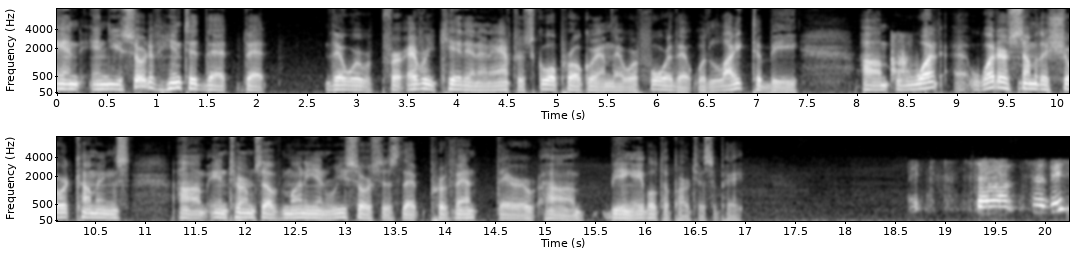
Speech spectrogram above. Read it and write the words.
And and you sort of hinted that that there were for every kid in an after school program there were four that would like to be. Um, what what are some of the shortcomings um, in terms of money and resources that prevent their um, being able to participate? So, um, so this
